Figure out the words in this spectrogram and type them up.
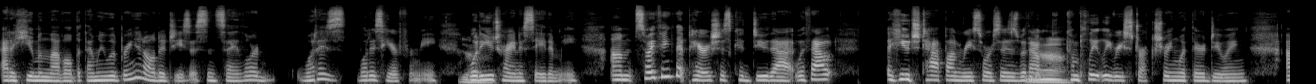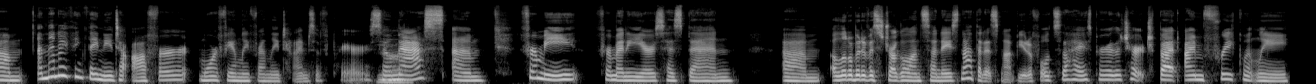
at a human level but then we would bring it all to jesus and say lord what is what is here for me what are you trying to say to me um, so i think that parishes could do that without a huge tap on resources without Yeah. completely restructuring what they're doing um, and then i think they need to offer more family friendly times of prayer so Yeah. mass um, for me for many years has been um, a little bit of a struggle on Sundays. Not that it's not beautiful; it's the highest prayer of the church. But I'm frequently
